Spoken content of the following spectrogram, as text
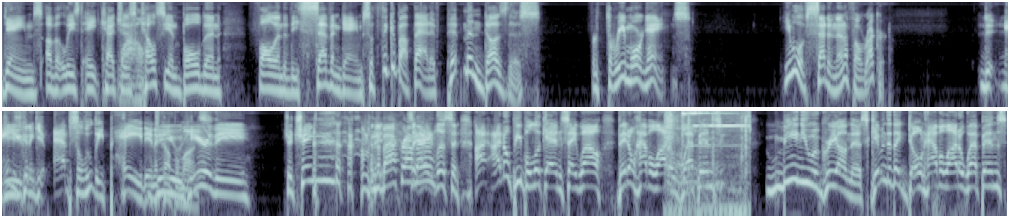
games of at least eight catches. Wow. Kelce and Boldin fall into the seven games. So think about that. If Pittman does this for three more games, he will have set an NFL record. Do, do And he's going to get absolutely paid in a couple months. do you hear the cha-ching in the background So, there? Hey, listen, I, I know people look at it and say, well, they don't have a lot of weapons. Me and you agree on this. Given that they don't have a lot of weapons,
